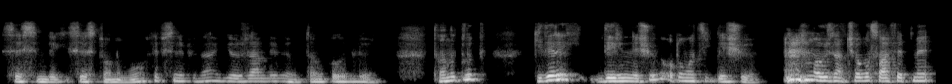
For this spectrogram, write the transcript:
sesimdeki ses tonumu hepsini birden gözlemleyebiliyorum, tanık olabiliyorum. Tanıklık giderek derinleşiyor ve otomatikleşiyor. o yüzden çaba sarf etme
